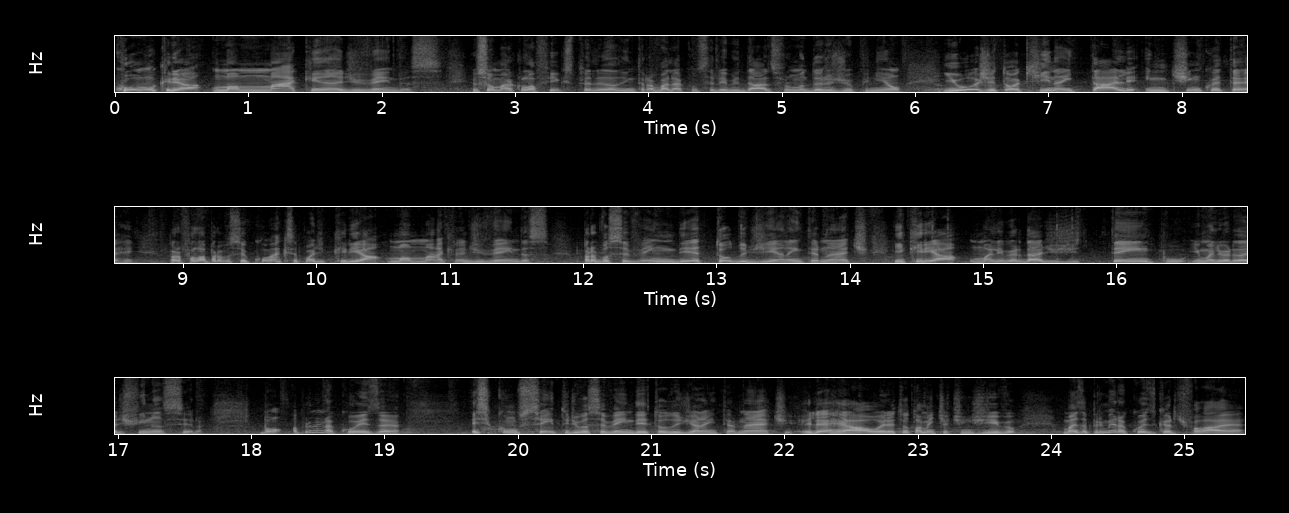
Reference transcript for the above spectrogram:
Como criar uma máquina de vendas? Eu sou Marco Lafix, especializado em trabalhar com celebridades, formadores de opinião, e hoje estou aqui na Itália, em Cinque Terre, para falar para você como é que você pode criar uma máquina de vendas para você vender todo dia na internet e criar uma liberdade de tempo e uma liberdade financeira. Bom, a primeira coisa é esse conceito de você vender todo dia na internet, ele é real, ele é totalmente atingível, mas a primeira coisa que eu quero te falar é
